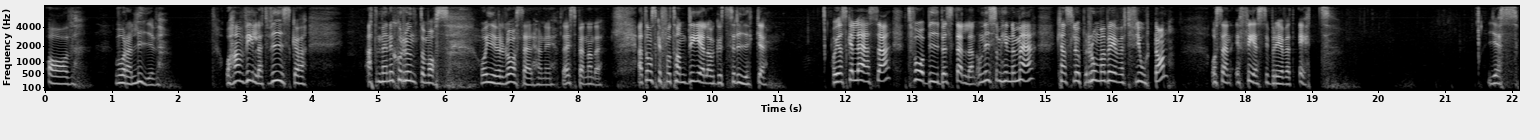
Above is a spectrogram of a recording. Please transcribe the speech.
av våra liv. Och han vill att vi ska att människor runt om oss, oj hur det blåser hörni, det är spännande. Att de ska få ta en del av Guds rike. Och jag ska läsa två bibelställen och ni som hinner med kan slå upp Romarbrevet 14 och sen Efesierbrevet 1. Yes.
